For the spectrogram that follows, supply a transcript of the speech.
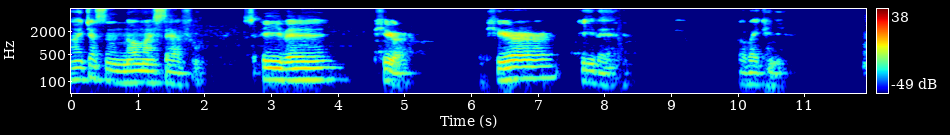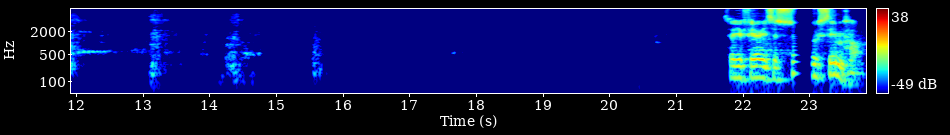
I just know myself even pure, pure even awakening. So you feel it's so simple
